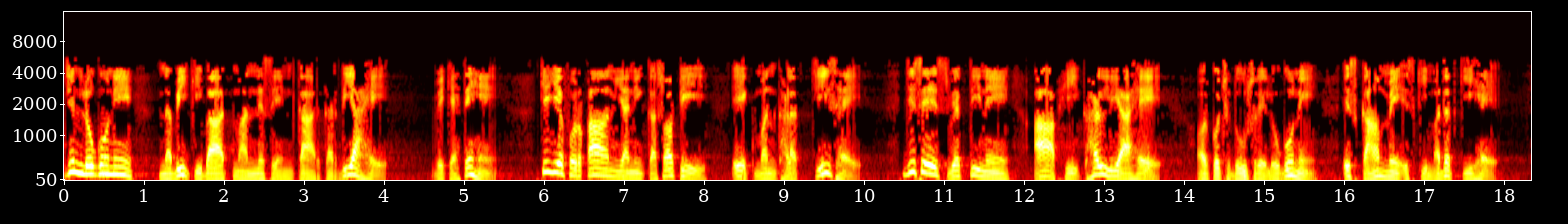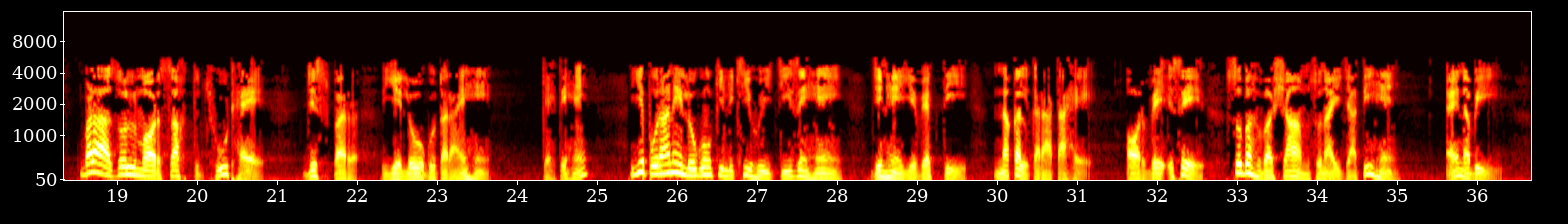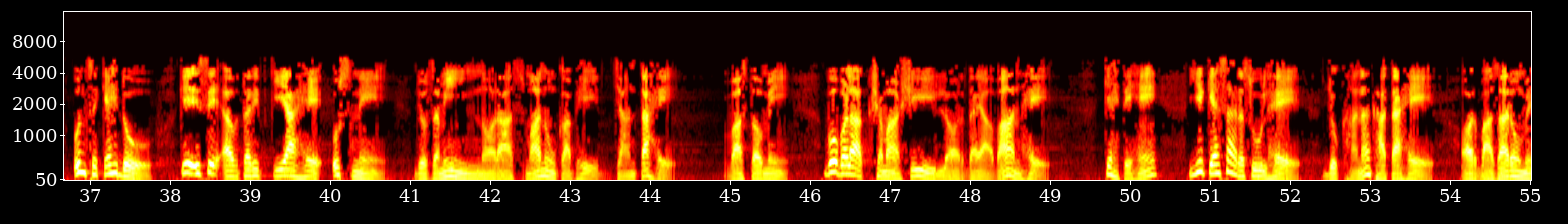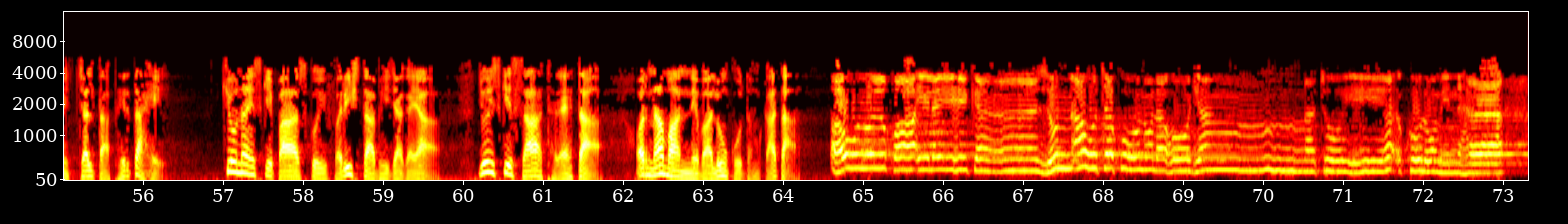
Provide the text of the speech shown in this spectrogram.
जिन लोगों ने नबी की बात मानने से इनकार कर दिया है वे कहते हैं कि ये फुरकान यानी कसौटी एक मन घड़त चीज है जिसे इस व्यक्ति ने आप ही घड़ लिया है और कुछ दूसरे लोगों ने इस काम में इसकी मदद की है। बड़ा जुल्म और सख्त झूठ है जिस पर ये लोग उतर आए हैं। कहते हैं, ये पुराने लोगों की लिखी हुई चीज़ें हैं जिन्हें ये व्यक्ति नकल कराता है और वे इसे सुबह व शाम सुनाई जाती हैं। ए नबी, उनसे कह दो कि इसे अवतरित किया है उसने जो ज़मीन और आसमानों का भेद जानता है। वास्तव में वो बड़ा क्षमाशील और दयावान है। कहते हैं, ये कैसा रसूल है जो खाना खाता है और बाजारों में चलता फिरता है? क्यों न इसके पास कोई फरिश्ता भेजा गया जो इसके साथ रहता और न मानने वालों को धमकाता?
